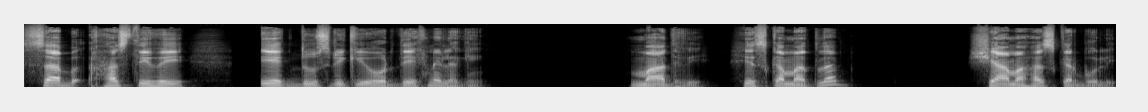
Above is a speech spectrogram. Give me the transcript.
सब हंसती हुई एक दूसरे की ओर देखने लगीं। माधवी, इसका मतलब? श्यामा हंसकर बोली,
